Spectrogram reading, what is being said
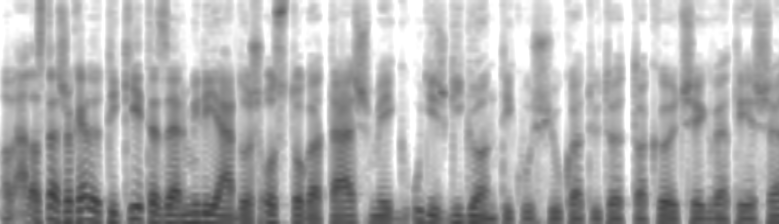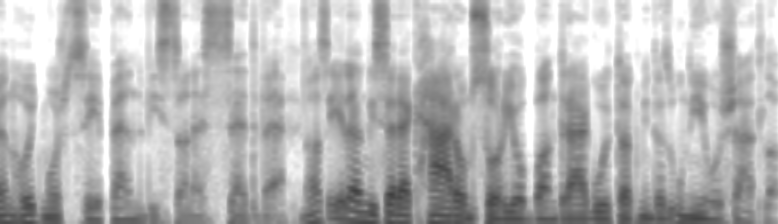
A választások előtti 2000 milliárdos osztogatás még úgyis gigantikus lyukat ütött a költségvetésen, hogy most szépen vissza lesz szedve. Az élelmiszerek háromszor jobban drágultak, mint az uniós átlag.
